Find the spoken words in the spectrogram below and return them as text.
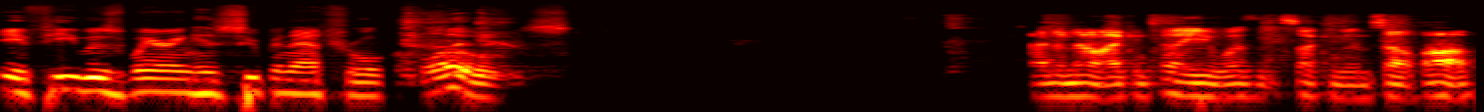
if he was wearing his supernatural clothes. I don't know. I can tell you, he wasn't sucking himself off.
